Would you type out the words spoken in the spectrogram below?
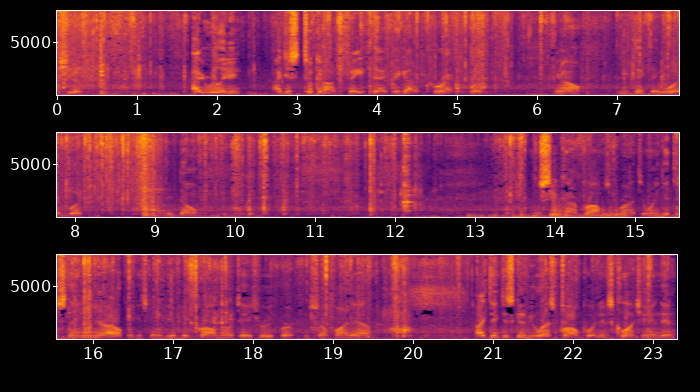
I should have. I really didn't. I just took it on faith that they got it correct, but you know, you think they would, but they don't. We'll see what kind of problems we run into when we get this thing in there. I don't think it's going to be a big problem, though, to tell you the truth, but we shall find out. I think this is going to be less problem putting this clutch in than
